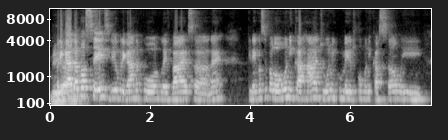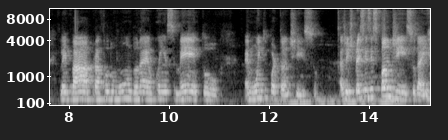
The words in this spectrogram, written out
Obrigada a vocês, viu? Obrigada por levar essa, né? Que nem você falou, única rádio, único meio de comunicação e levar para todo mundo, né, o conhecimento. É muito importante isso. A gente precisa expandir isso daí.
